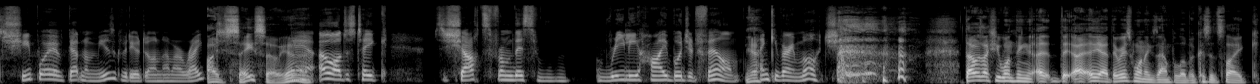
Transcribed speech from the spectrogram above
Also, cheap way of getting a music video done. Am I right? I'd say so. Yeah. Oh, I'll just take shots from this really high budget film. Yeah. Thank you very much. That was actually one thing. Uh, th- uh, yeah, there is one example of it because it's like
